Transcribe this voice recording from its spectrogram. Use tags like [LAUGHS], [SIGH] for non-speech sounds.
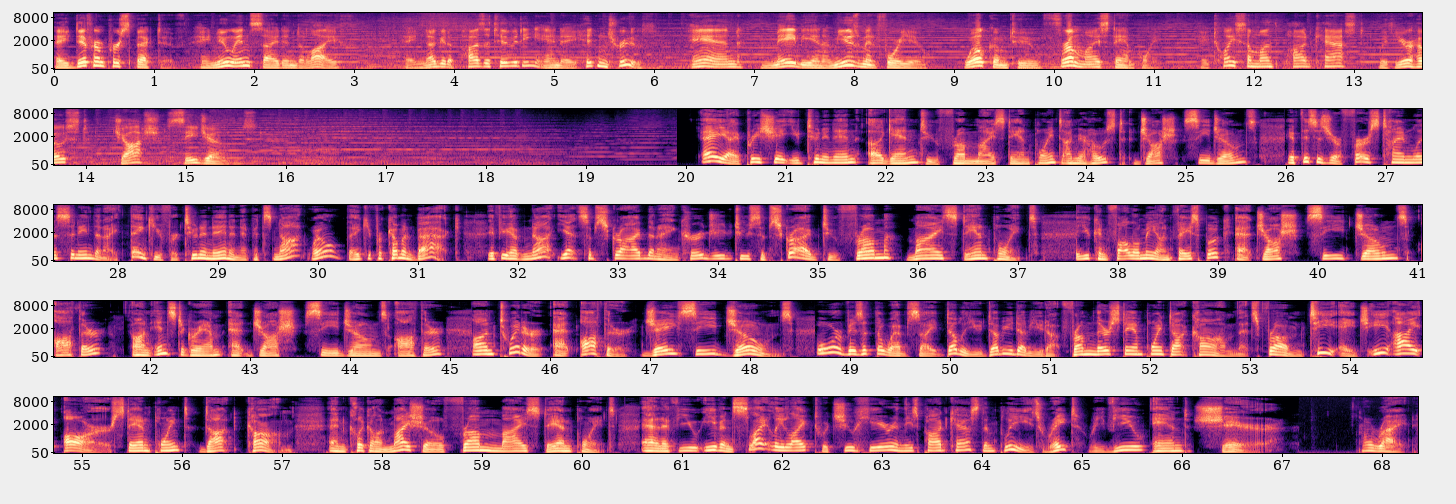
A different perspective, a new insight into life, a nugget of positivity and a hidden truth, and maybe an amusement for you. Welcome to From My Standpoint, a twice a month podcast with your host, Josh C. Jones. Hey, I appreciate you tuning in again to From My Standpoint. I'm your host, Josh C. Jones. If this is your first time listening, then I thank you for tuning in. And if it's not, well, thank you for coming back. If you have not yet subscribed, then I encourage you to subscribe to From My Standpoint. You can follow me on Facebook at Josh C. Jones Author on Instagram at Josh C. Jones Author, on Twitter at Author J.C. Jones, or visit the website www.fromtheirstandpoint.com. That's from T H E I R standpoint.com and click on my show From My Standpoint. And if you even slightly liked what you hear in these podcasts, then please rate, review, and share. All right.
